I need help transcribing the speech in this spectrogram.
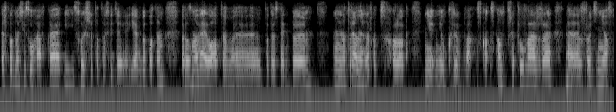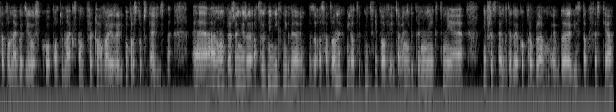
też podnosi słuchawkę i słyszy to, co się dzieje. I jakby potem rozmawiają o tym. E, to, to jest jakby naturalne, że na przykład psycholog nie, nie ukrywa. Skąd, skąd przeczuwa, że e, w rodzinie osadzonego dzieją się kłopoty? No jak skąd przeczuwa, jeżeli po prostu czyta listę? E, ale mam wrażenie, że absolutnie nikt nigdy z osadzonych mi o tym nic nie powiedział. Nigdy nikt nie, nie przedstawił tego jako problemu. Jakby jest to kwestia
